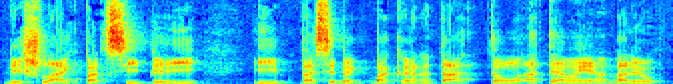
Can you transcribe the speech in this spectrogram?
Deixa o like, participe aí e vai ser bacana, tá? Então, até amanhã. Valeu!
